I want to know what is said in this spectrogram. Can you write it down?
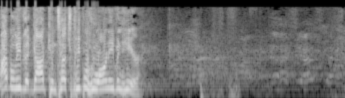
I believe that God can touch people who aren't even here.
